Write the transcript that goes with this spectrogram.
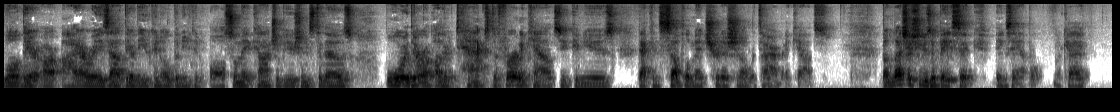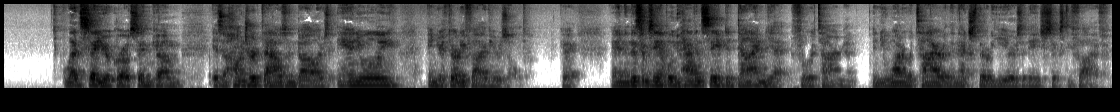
Well, there are IRAs out there that you can open. You can also make contributions to those. Or there are other tax deferred accounts you can use that can supplement traditional retirement accounts. But let's just use a basic example, okay? Let's say your gross income is $100,000 annually and you're 35 years old, okay? And in this example, you haven't saved a dime yet for retirement and you want to retire in the next 30 years at age 65.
